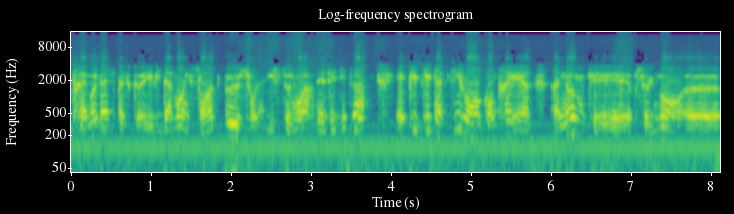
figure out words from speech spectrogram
très modeste, parce que évidemment, ils sont un peu sur la liste noire des éditeurs. Et puis petit à petit, ils vont rencontrer un, homme qui est absolument euh,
